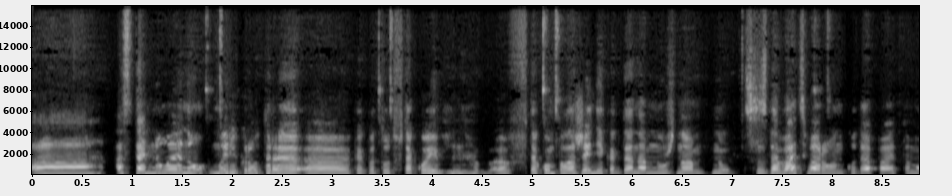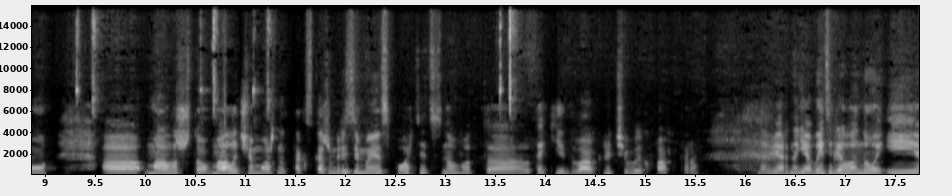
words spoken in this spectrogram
А, остальное, ну, мы рекрутеры а, как бы тут в, такой, в таком положении, когда нам нужно, ну, создавать воронку, да, поэтому а, мало что, мало чем можно, так скажем, резюме испортить, но вот, а, вот такие два ключевых фактора – наверное, я выделила. Ну и э,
